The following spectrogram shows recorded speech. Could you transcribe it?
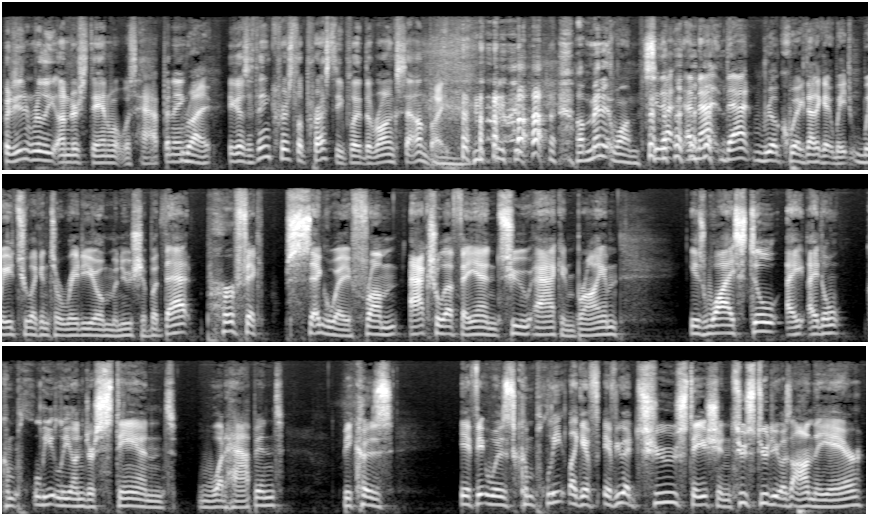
but he didn't really understand what was happening. Right. He goes, I think Chris Lepresti played the wrong soundbite. A minute one. See that and that that real quick. That I get way way too like into radio minutia, but that perfect segue from actual FAN to Ack and Brian is why I still I, I don't completely understand what happened because if it was complete like if if you had two station two studios on the air.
